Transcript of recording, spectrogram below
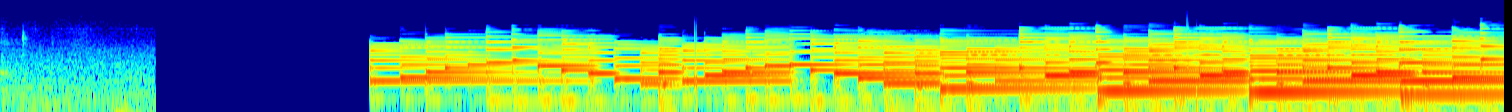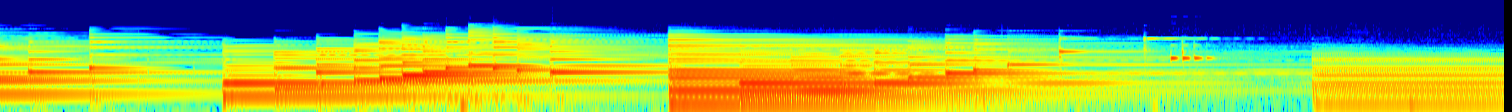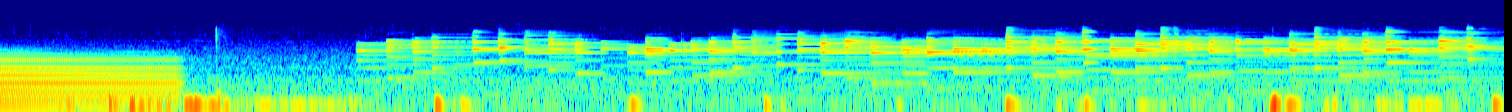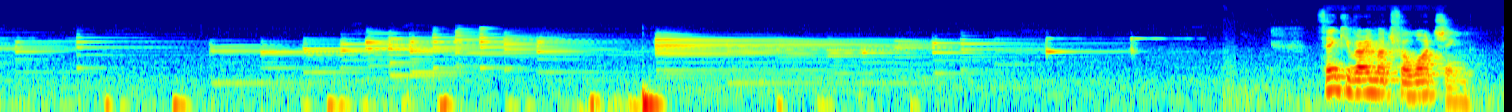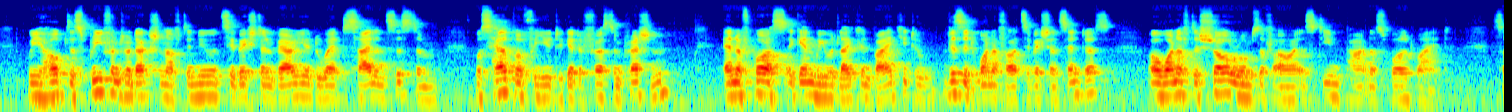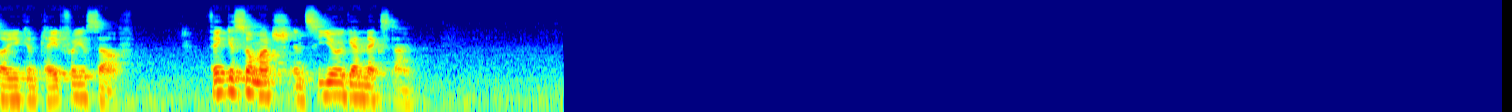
Thank you very much for watching. We hope this brief introduction of the new C. Bechstein Vario Duet silent system was helpful for you to get a first impression. And of course, again, we would like to invite you to visit one of our. Bechstein centers or one of the showrooms of our esteemed partners worldwide, so you can play it for yourself. Thank you so much and see you again next time.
